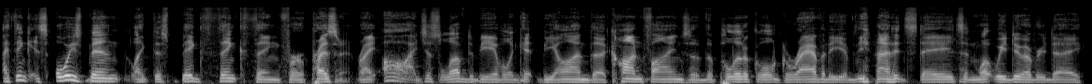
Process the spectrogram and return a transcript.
I think it's always been like this big think thing for a president, right? Oh, I just love to be able to get beyond the confines of the political gravity of the United States and what we do every day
